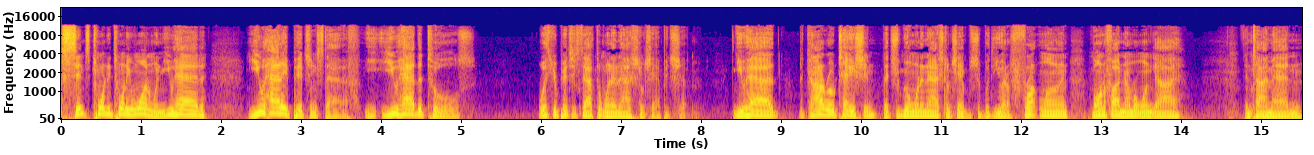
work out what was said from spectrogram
since 2021 when you had you had a pitching staff, you had the tools with your pitching staff to win a national championship. You had the kind of rotation that you go win a national championship with. You had a front line, bona fide number one guy in Ty Madden.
